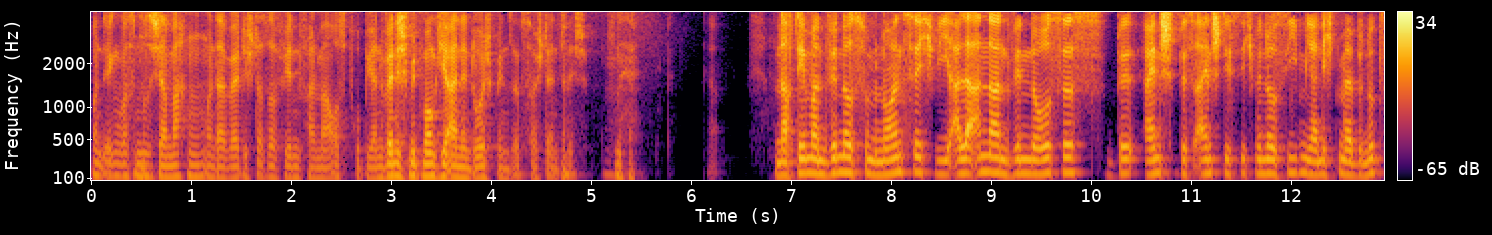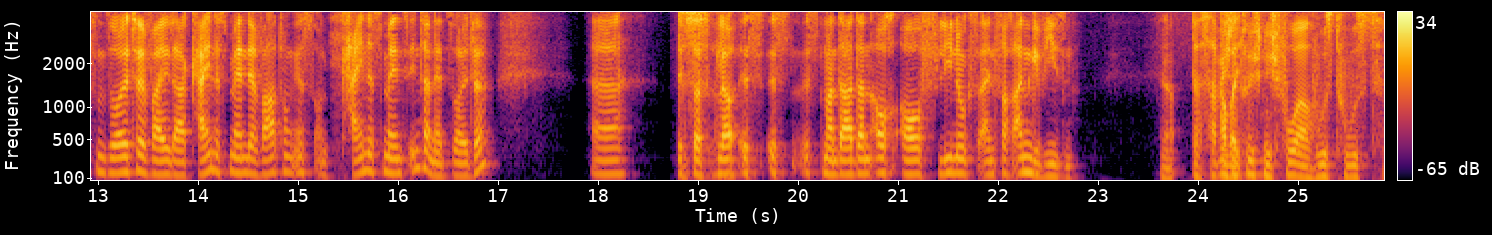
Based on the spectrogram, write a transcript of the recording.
Und irgendwas muss ich ja machen. Und da werde ich das auf jeden Fall mal ausprobieren. Wenn ich mit Monkey Island durch bin, selbstverständlich. Nachdem man Windows 95 wie alle anderen Windowses bis einschließlich Windows 7 ja nicht mehr benutzen sollte, weil da keines mehr in der Wartung ist und keines mehr ins Internet sollte, äh, ist, das, glaub, ist, ist, ist man da dann auch auf Linux einfach angewiesen. Ja. Das habe ich Aber natürlich nicht vor, Hust, Hust.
